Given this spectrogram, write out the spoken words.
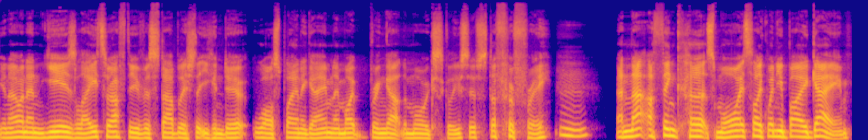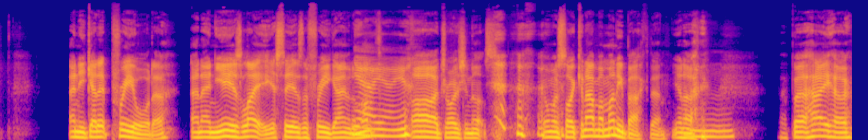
You know, and then years later, after you've established that you can do it whilst playing a game, they might bring out the more exclusive stuff for free. Mm. And that I think hurts more. It's like when you buy a game and you get it pre order and then years later you see it as a free game in a Yeah, month. yeah, yeah. Ah, it drives you nuts. Almost like, can I have my money back then? You know. Mm. But hey ho,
